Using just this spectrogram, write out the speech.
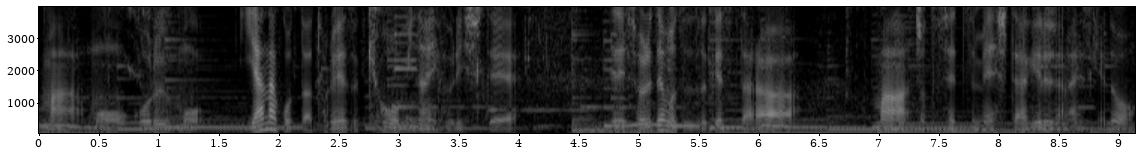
まあ、もう怒る、もう嫌なことはとりあえず興味ないふりして、で、それでも続けてたら、まあ、ちょっと説明してあげるじゃないですけど、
